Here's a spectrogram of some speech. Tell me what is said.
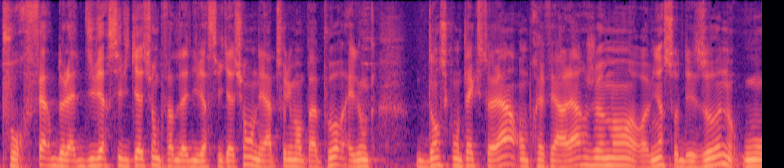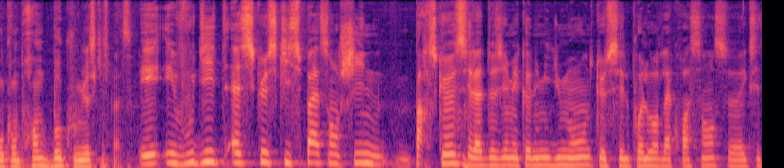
pour faire de la diversification, pour faire de la diversification, on n'est absolument pas pour. Et donc, dans ce contexte-là, on préfère largement revenir sur des zones où on comprend beaucoup mieux ce qui se passe. Et, vous dites, est-ce que ce qui se passe en Chine, parce que c'est la deuxième économie du monde, que c'est le poids lourd de la croissance, euh, etc.,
